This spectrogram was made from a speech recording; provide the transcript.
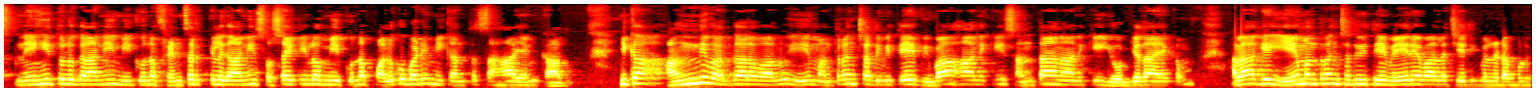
స్నేహితులు కానీ మీకున్న ఫ్రెండ్ సర్కిల్ కానీ సొసైటీలో మీకున్న పలుకుబడి మీకు అంత సహాయం కాదు. ఇక అన్ని వర్గాల వాళ్ళు ఏ మంత్రం చదివితే వివాహానికి సంతానానికి యోగ్యదాయకం అలాగే ఏ మంత్రం చదివితే వేరే వాళ్ళ చేతికి వెళ్ళిన డబ్బులు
